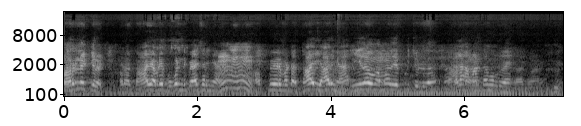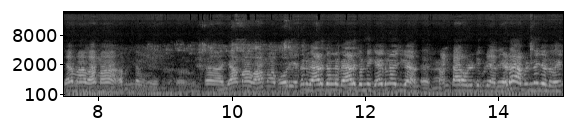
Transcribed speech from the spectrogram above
வர்ணிக்கிறேன். அட தாய் அப்படியே புகழ்ந்து பேசுறீங்க. அப்பேற்பட்ட தாய் யாருங்க? நீல உங்க அம்மா எப்படி சொல்லுவ? நானும் அம்மான்னு தான் கூப்பிடுவேன். ஏமா வாமா அப்படின்னு ஏமா வாமா போடு. எத்தனை வேலை சொல்ல வேலை சொல்லி கேட்கணும் வச்சுக்க. கண்டார உள்ளிட்டு இப்படி அதை இடம் அப்படின்னு தான் சொல்லுவேன்.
